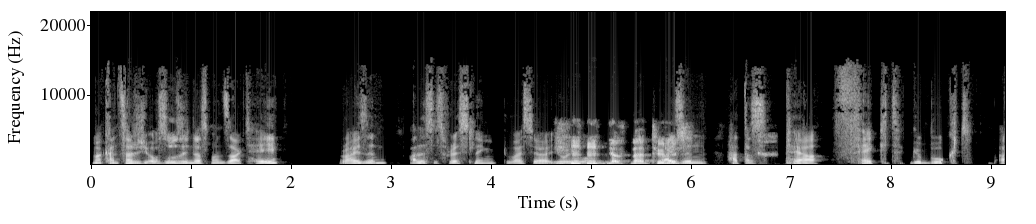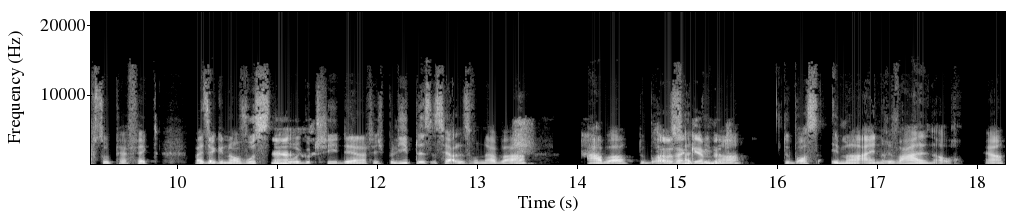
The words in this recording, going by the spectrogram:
Man kann es natürlich auch so sehen, dass man sagt, hey, Ryzen, alles ist Wrestling. Du weißt ja, Jojo. das natürlich. Ryzen hat das perfekt gebuckt absolut perfekt, weil sie ja genau wussten, ja. Moriguchi, der natürlich beliebt ist, ist ja alles wunderbar, aber du brauchst halt immer, du brauchst immer einen Rivalen auch. Ja,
